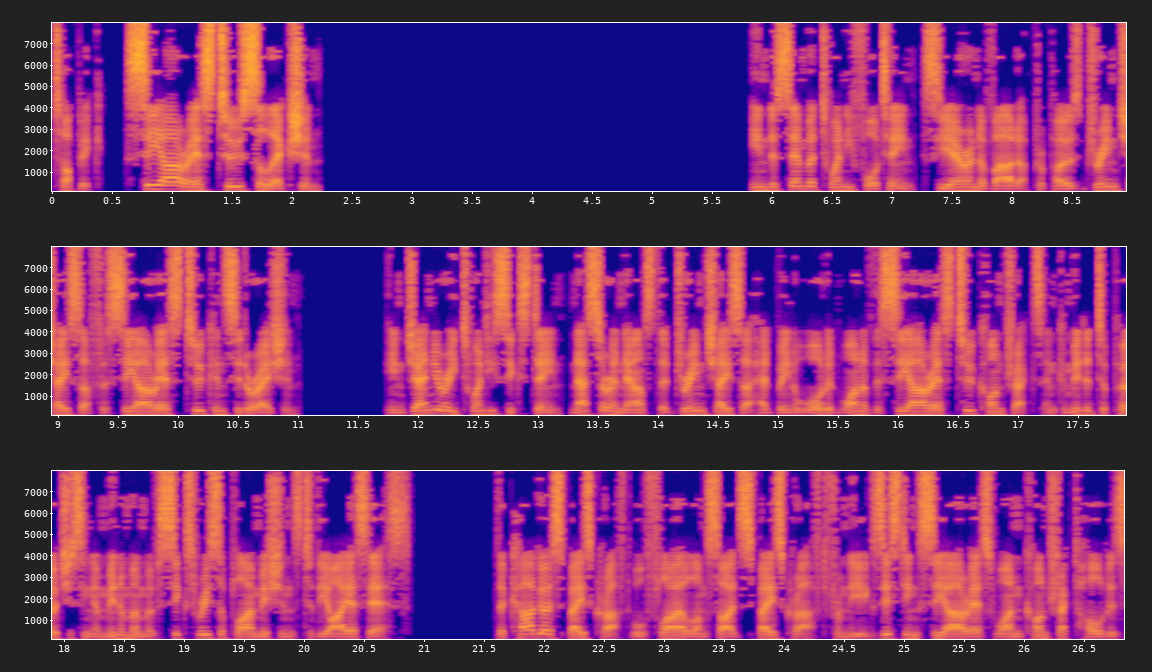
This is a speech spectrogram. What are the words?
CRS-2 selection. In December 2014, Sierra Nevada proposed Dream Chaser for CRS-2 consideration. In January 2016, NASA announced that Dream Chaser had been awarded one of the CRS-2 contracts and committed to purchasing a minimum of six resupply missions to the ISS. The cargo spacecraft will fly alongside spacecraft from the existing CRS-1 contract holders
